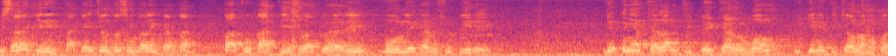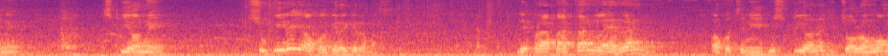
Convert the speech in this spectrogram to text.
Misalnya gini tak kayak contoh yang paling gampang. Pak Bupati suatu hari mulai karo supire di tengah jalan dibegal wong ini dicolong apa nih? Spione. Supire ya apa kira-kira mas? Di perapatan leren apa jenis itu spione dicolong wong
